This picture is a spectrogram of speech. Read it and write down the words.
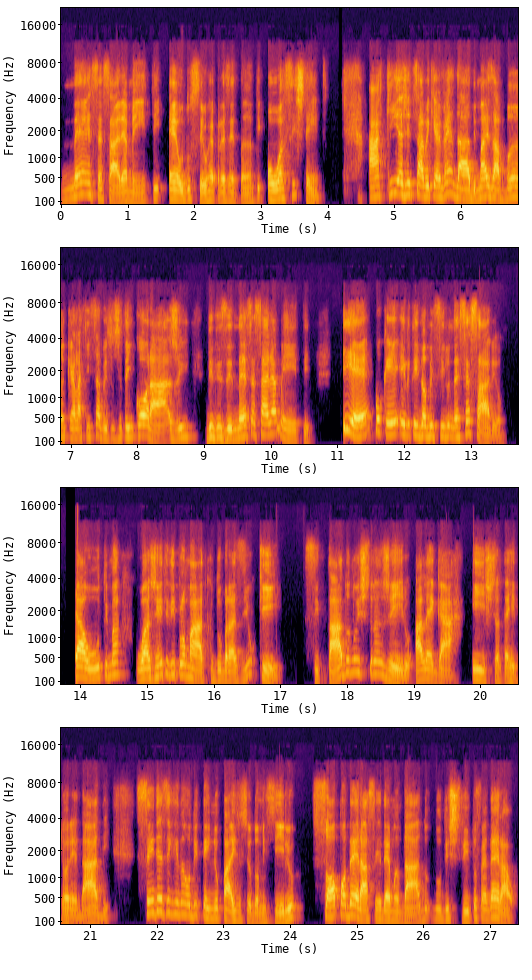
necessariamente é o do seu representante ou assistente. Aqui a gente sabe que é verdade, mas a banca ela quis saber se você tem coragem de dizer necessariamente. E é porque ele tem domicílio necessário. A última, o agente diplomático do Brasil que, citado no estrangeiro, alegar extraterritorialidade, sem designar onde tem no país o seu domicílio, só poderá ser demandado no Distrito Federal.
